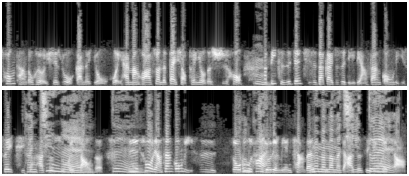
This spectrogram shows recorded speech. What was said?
通常都会有一些若干的优惠，还蛮划算的。带小朋友的时候，嗯、那彼此之间其实大概就是离两三公里，所以骑脚踏车是会到的。对，没错，两三公里是走路是有点勉强，但是脚踏车是一定会到。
